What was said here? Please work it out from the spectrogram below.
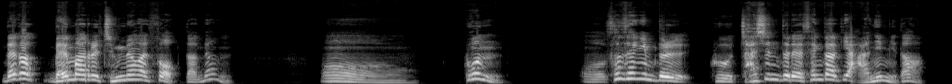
내가 내 말을 증명할 수 없다면, 어, 그건, 어, 선생님들 그 자신들의 생각이 아닙니다.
